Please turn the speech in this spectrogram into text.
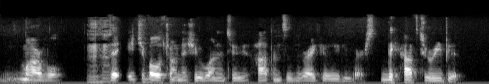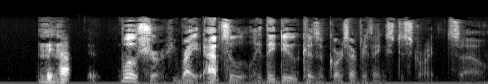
Marvel, Mhm. that Age of Ultron issue one and two happens in the regular universe, they have to reboot. They Mhm. have to. Well, sure, right, absolutely, they do because of course everything's destroyed. So,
